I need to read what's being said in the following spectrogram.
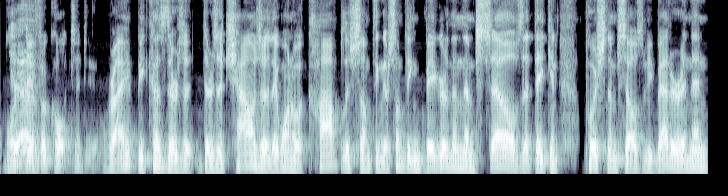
or yeah. difficult to do right because there's a there's a challenge there they want to accomplish something there's something bigger than themselves that they can push themselves to be better and then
